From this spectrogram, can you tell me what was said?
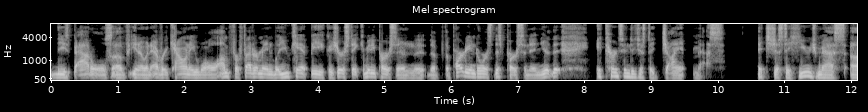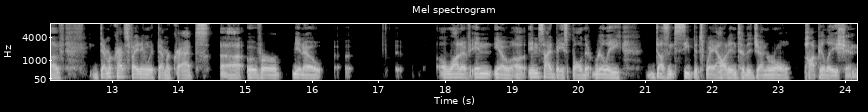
these battles of you know in every county. Well, I'm for Fetterman. Well, you can't be because you're a state committee person. The, the, the party endorsed this person, and you're the, it turns into just a giant mess. It's just a huge mess of Democrats fighting with Democrats uh, over you know a lot of in you know uh, inside baseball that really doesn't seep its way out into the general population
